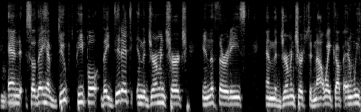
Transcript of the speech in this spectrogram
Mm-hmm. And so they have duped people. They did it in the German church in the 30s, and the German church did not wake up. And we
